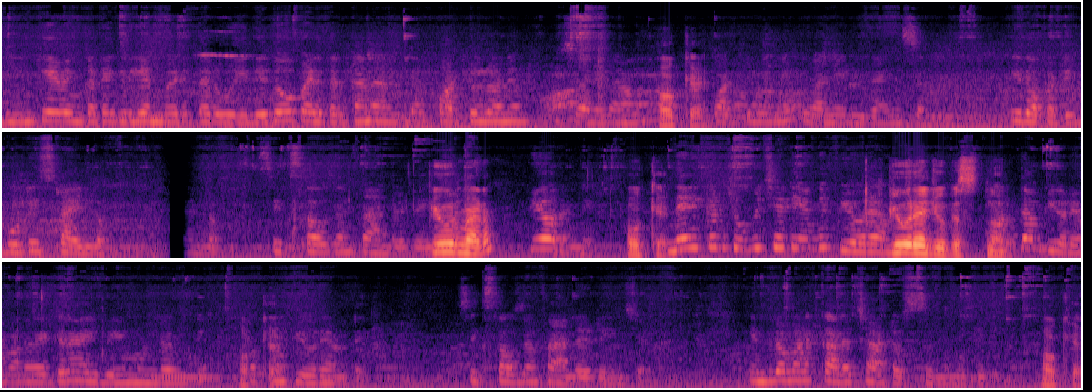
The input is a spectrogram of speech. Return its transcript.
దీనికే వెంకటగిరి అని పెడతారు ఏదేదో పెడతారు కానీ అంతా పట్టులోనే సరే ఓకే. పట్టులోనే ఇవన్నీ డిజైన్స్. ఇది ఒకటి బూటీ స్టైల్లో. Six thousand five hundred pure madam pure అండి. ఓకే. నేను ఇక్కడ చూపించేటి అన్ని ప్యూరే ప్యూరే చూపిస్తున్నారు. మొత్తం ప్యూరే మన దగ్గర ఇవేమి ఉండవు. ఇవి. మొత్తం. ప్యూరే ఉంటాయి. Six thousand five hundred range ఇందులో మనకు కలర్ చార్ట్ వస్తుంది మీకు ఇది. ఓకే.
